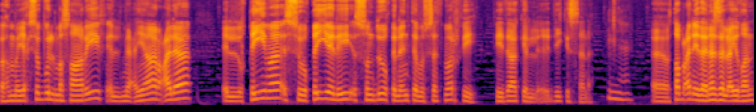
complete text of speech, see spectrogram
فهم يحسبوا المصاريف المعيار على القيمة السوقية للصندوق اللي أنت مستثمر فيه في ذاك ذيك السنة. نعم. آه، طبعا إذا نزل أيضا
